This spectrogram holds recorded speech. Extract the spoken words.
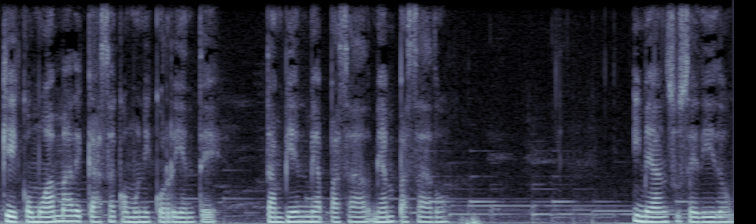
que como ama de casa común y corriente también me, ha pasado, me han pasado y me han sucedido.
